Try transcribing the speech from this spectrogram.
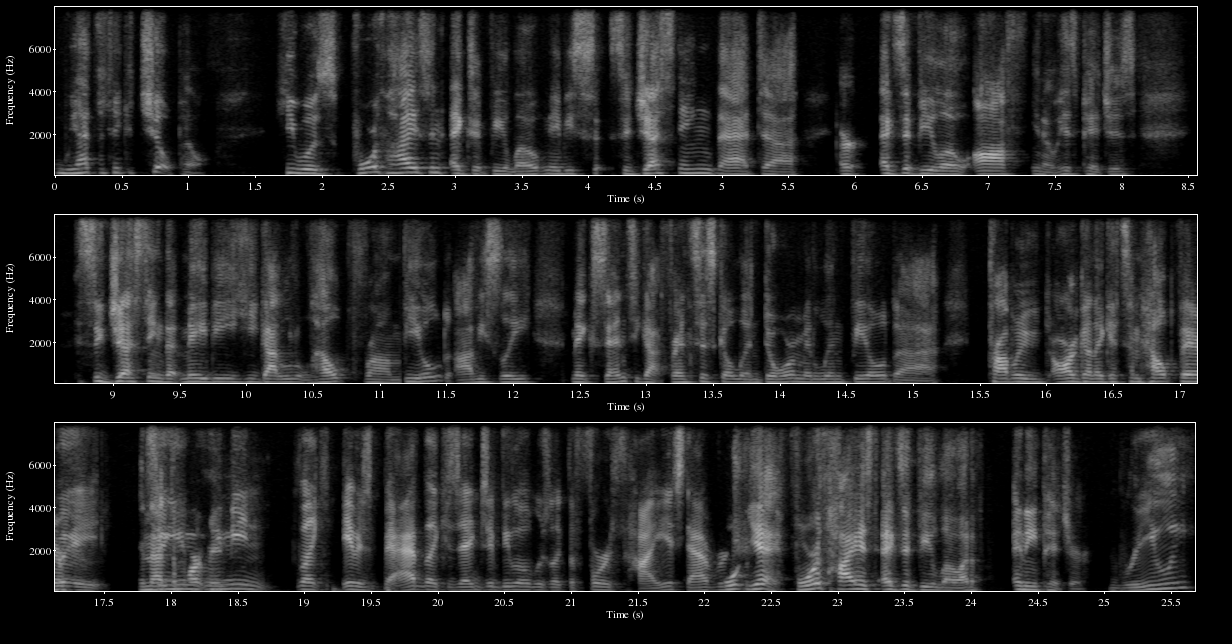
we had to take a chill pill. He was fourth highest in exit velo, maybe su- suggesting that uh, or exit velo off, you know, his pitches, suggesting that maybe he got a little help from field. Obviously, makes sense. He got Francisco Lindor, middle infield. Uh, probably are gonna get some help there Wait, in so that you, department. you mean like it was bad? Like his exit velo was like the fourth highest average? Four- yeah, fourth highest exit velo out of any pitcher. Really?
